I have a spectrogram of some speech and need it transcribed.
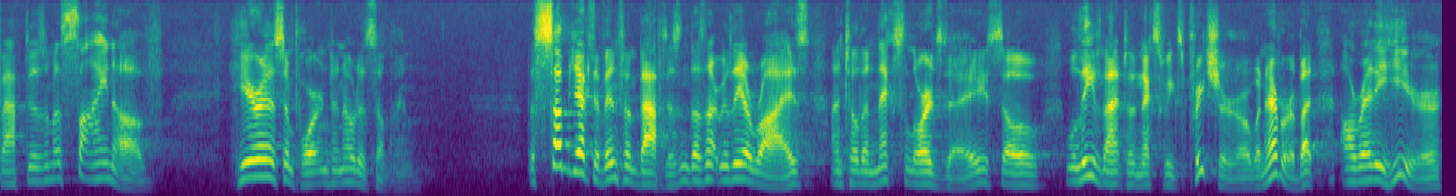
baptism a sign of? Here it's important to notice something. The subject of infant baptism does not really arise until the next Lord's Day, so we'll leave that to the next week's preacher or whenever. But already here,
